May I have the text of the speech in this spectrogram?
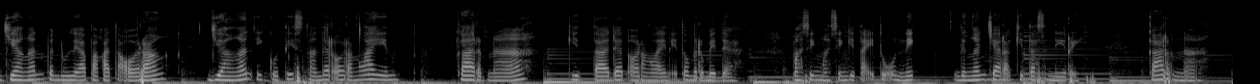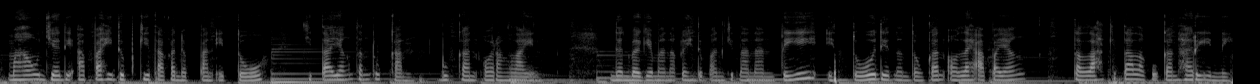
Jangan peduli apa kata orang, jangan ikuti standar orang lain karena kita dan orang lain itu berbeda. Masing-masing kita itu unik dengan cara kita sendiri. Karena mau jadi apa hidup kita ke depan itu kita yang tentukan, bukan orang lain. Dan bagaimana kehidupan kita nanti itu ditentukan oleh apa yang telah kita lakukan hari ini.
